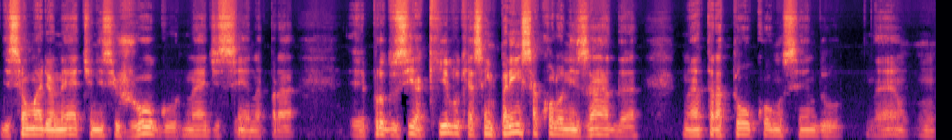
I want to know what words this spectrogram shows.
de ser um marionete nesse jogo né, de cena para eh, produzir aquilo que essa imprensa colonizada né, tratou como sendo né, um,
